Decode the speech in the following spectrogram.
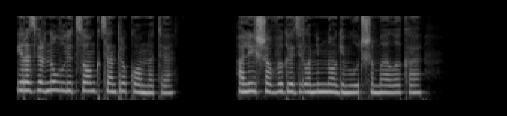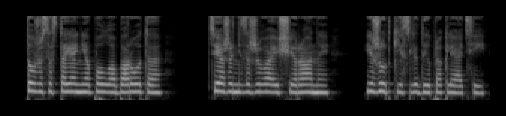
и развернул лицом к центру комнаты. Алиша выглядела немногим лучше Мелока, то же состояние полуоборота, те же незаживающие раны и жуткие следы проклятий.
